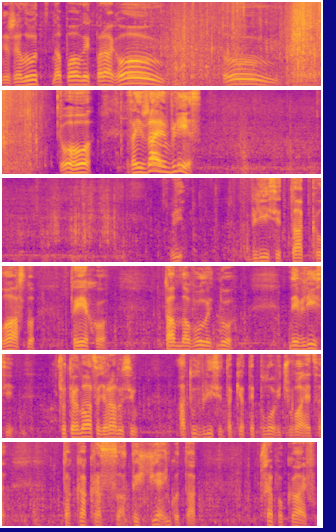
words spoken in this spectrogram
Желут на повних парах. Оу! Оу! Ого! Заїжджаємо в ліс. В, лі... в лісі так класно, тихо. Там на вулиці, ну, не в лісі, 14 градусів, а тут в лісі таке тепло відчувається. Така краса, тихенько так. Ще по кайфу.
